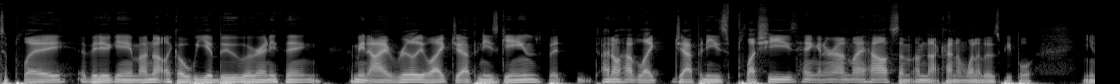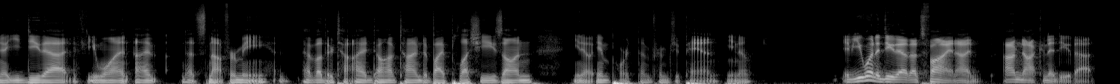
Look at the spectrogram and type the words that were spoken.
to play a video game. I'm not like a weeaboo or anything. I mean, I really like Japanese games, but I don't have like Japanese plushies hanging around my house. I'm, I'm not kind of one of those people. You know, you do that if you want. I, that's not for me. I have other time. I don't have time to buy plushies on you know, import them from Japan, you know. If you want to do that, that's fine. I I'm not going to do that.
